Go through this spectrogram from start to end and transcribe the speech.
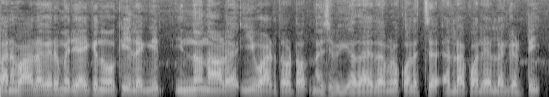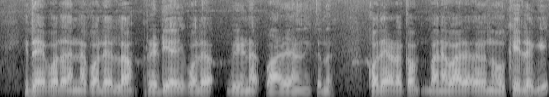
വനപാലകർ മര്യാദയ്ക്ക് നോക്കിയില്ലെങ്കിൽ ഇന്നോ നാളെ ഈ വാഴത്തോട്ടം നശിപ്പിക്കുക അതായത് നമ്മൾ കൊലച്ച് എല്ലാ കൊലയെല്ലാം കെട്ടി ഇതേപോലെ തന്നെ കൊലയെല്ലാം റെഡിയായി കൊല വീണ് വാഴയാണ് നിൽക്കുന്നത്. കൊലയടക്കം വനപാലകർ നോക്കിയില്ലെങ്കിൽ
